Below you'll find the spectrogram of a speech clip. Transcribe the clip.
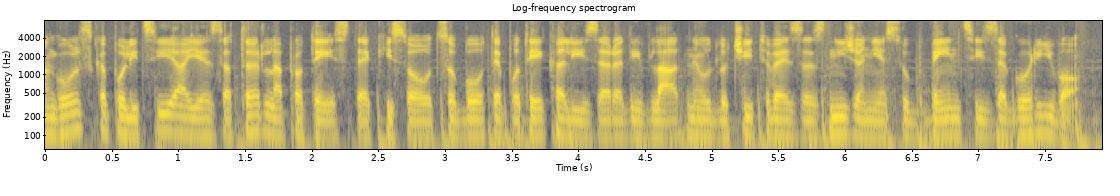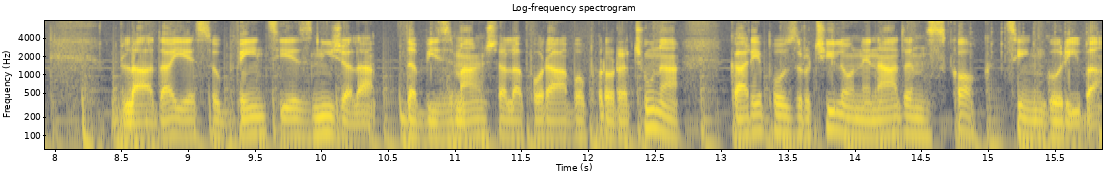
Angolska policija je zatrla proteste, ki so od sobote potekali zaradi vladne odločitve za znižanje subvencij za gorivo. Vlada je subvencije znižala, da bi zmanjšala porabo proračuna, kar je povzročilo nenaden skok cen goriva.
